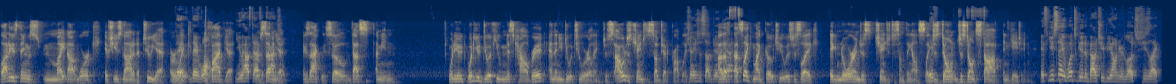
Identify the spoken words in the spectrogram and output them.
A lot of these things might not work if she's not at a two yet, or They- like they a won't. five yet, You have to have a seven yet. Exactly. So that's, I mean, what do you what do you do if you miscalibrate and then you do it too early? Just I would just change the subject probably. Change the subject. Uh, that's, yeah. that's like my go-to is just like ignore and just change it to something else. Like If- just don't just don't stop engaging. if you say what's good about you beyond your looks, she's like,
